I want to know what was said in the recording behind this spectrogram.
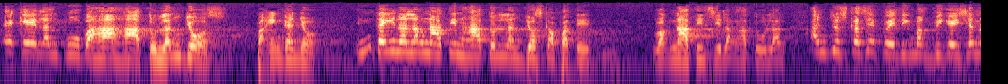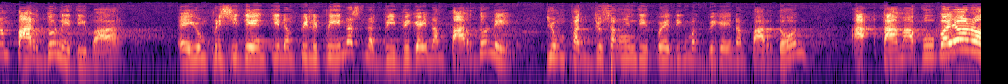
Eh, kailan po ba hahatol ang Diyos? Pakinggan nyo. Hintayin na lang natin hatol ng Diyos, kapatid. Huwag natin silang hatulan. Ang Diyos kasi pwedeng magbigay siya ng pardon eh, di ba? Eh, yung presidente ng Pilipinas, nagbibigay ng pardon eh. Yung pan-Diyos ang hindi pwedeng magbigay ng pardon. Ah, tama po ba yun o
